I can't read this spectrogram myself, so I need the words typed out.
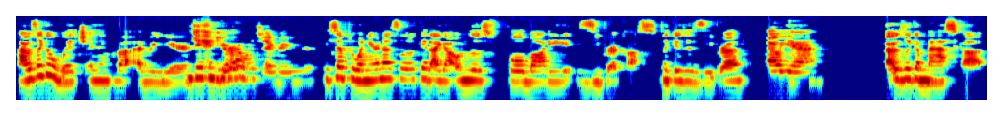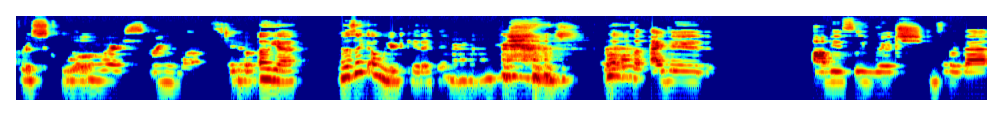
I was like a witch, I think, about every year. Yeah, you're a witch every year. Except one year when I was a little kid, I got one of those full body zebra costumes. Like it was a zebra. Oh yeah. I was like a mascot for a school. wear spring ones too. Oh yeah. I was like a weird kid, I think. Mm-hmm. What was? I did obviously witch and stuff like that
